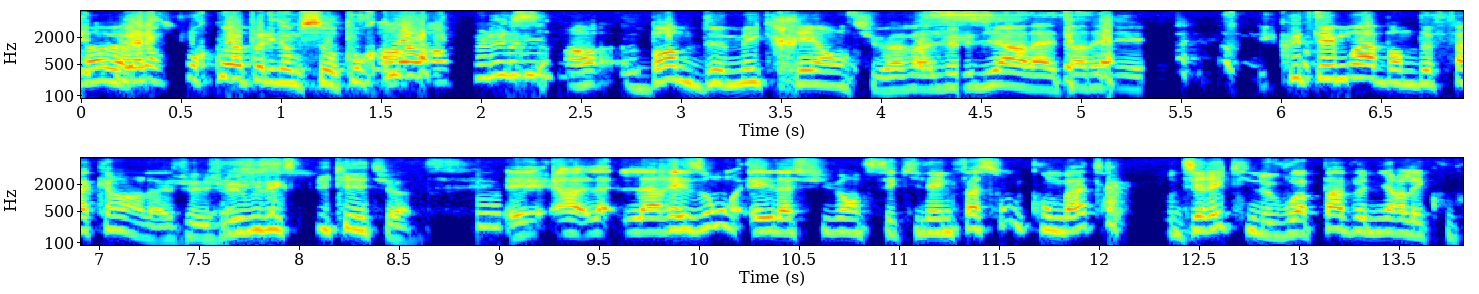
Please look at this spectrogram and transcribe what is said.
non, mais alors pourquoi Polydomso Pourquoi? en, plus, en bande de mécréants, tu vois. Enfin, je veux dire, là, attendez. Écoutez-moi, bande de faquins, là. Je, vais vous expliquer, tu vois. Et euh, la, raison est la suivante c'est qu'il a une façon de combattre, on dirait qu'il ne voit pas venir les coups.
